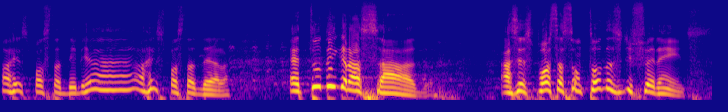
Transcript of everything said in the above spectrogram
a resposta dele, a resposta dela. É tudo engraçado. As respostas são todas diferentes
